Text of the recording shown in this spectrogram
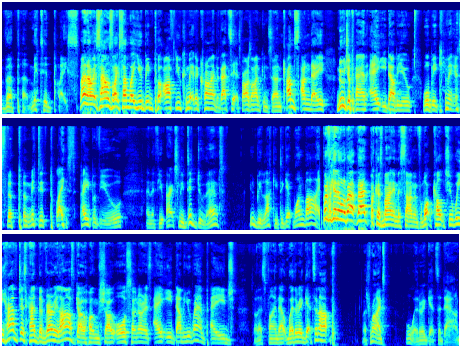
the permitted place. I know it sounds like somewhere you'd been put after you committed a crime, but that's it as far as I'm concerned. Come Sunday, New Japan AEW will be giving us the permitted place pay per view. And if you actually did do that, you'd be lucky to get one by. But forget all about that, because my name is Simon from What Culture. We have just had the very last Go Home show, also known as AEW Rampage. So let's find out whether it gets an up. That's right, or whether it gets a down.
